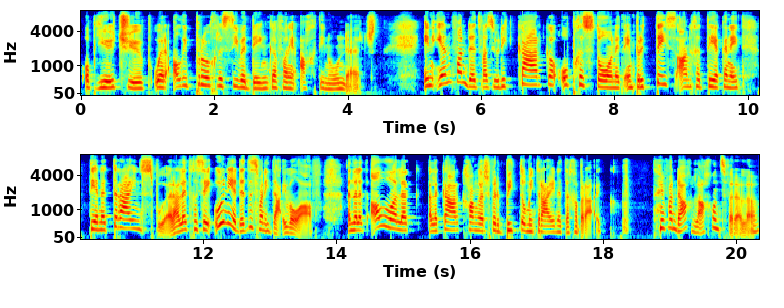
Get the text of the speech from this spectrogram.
op YouTube oor al die progressiewe denke van die 1800s. En een van dit was hoe die kerke opgestaan het en protes aangeteken het teen 'n treinspoor. Hulle het gesê, "O nee, dit is van die duiwel af." En hulle het al hulle hulle kerkgangers verbied om die treine te gebruik. En vandag lag ons vir hulle.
